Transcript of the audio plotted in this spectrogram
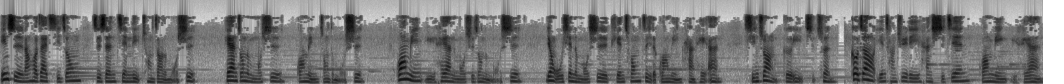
因此，然后在其中自身建立创造的模式。黑暗中的模式，光明中的模式，光明与黑暗的模式中的模式，用无限的模式填充自己的光明和黑暗，形状各异尺寸，构造延长距离和时间，光明与黑暗，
